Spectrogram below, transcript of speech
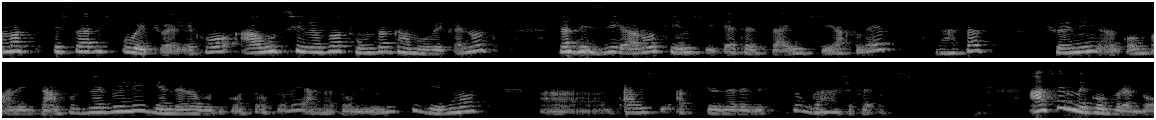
ამას ეს არის უეჭველი, ხო? აუცილებლად უნდა გამოვიყენოთ და ვიზიაროთ იმ სიკეთეს და იმ სიახლეებს, რასაც ჩვენი კომპანიის დამფუძნებელი გენერალური კონსტრუქტორი ანატოლი იუნიცკი გეგმავს თავისი აქციონერებისთვის, რომ გააჟღეროს. ასე მეგობრებო,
